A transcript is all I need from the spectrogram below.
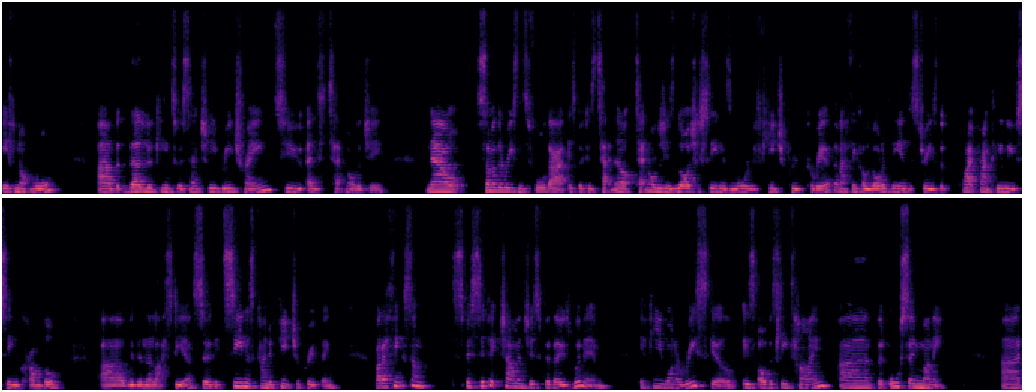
if not more. uh, but they're looking to essentially retrain to enter technology. Now, some of the reasons for that is because techno- technology is largely seen as more of a future proof career than I think a lot of the industries that, quite frankly, we've seen crumble uh, within the last year. So it's seen as kind of future proofing. But I think some specific challenges for those women, if you want to reskill, is obviously time, uh, but also money. Uh,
